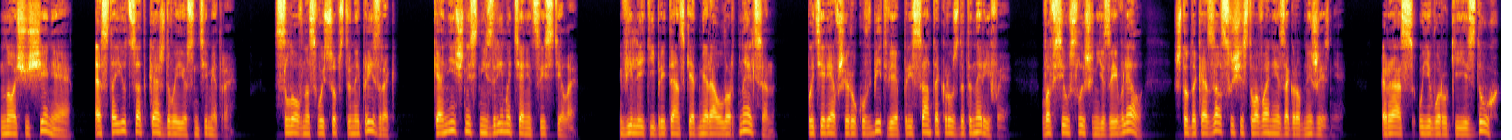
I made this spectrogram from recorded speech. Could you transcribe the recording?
Но ощущения остаются от каждого ее сантиметра. Словно свой собственный призрак, конечность незримо тянется из тела. Великий британский адмирал лорд Нельсон, потерявший руку в битве при Санта-Крус-де-Тенерифе, во всеуслышание заявлял, что доказал существование загробной жизни. Раз у его руки есть дух,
